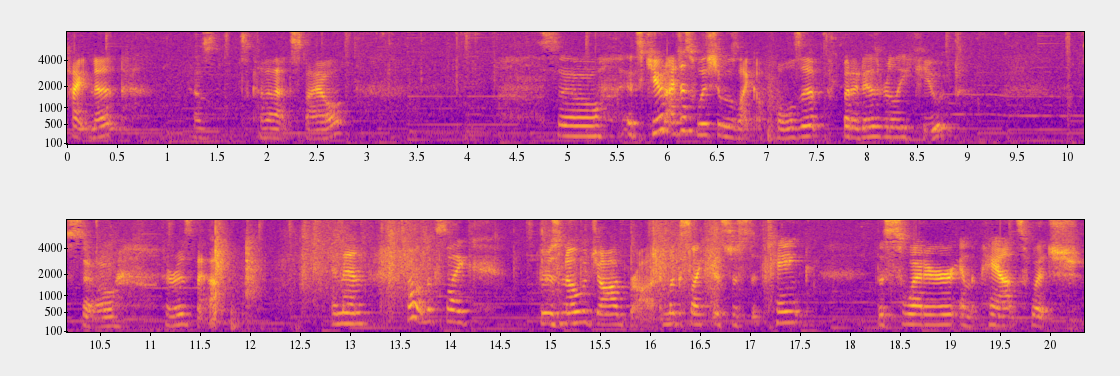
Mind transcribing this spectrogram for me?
tighten it, it has it's kind of that style. So it's cute. I just wish it was like a full zip, but it is really cute. So there is that. And then, oh, it looks like there's no jog bra. It looks like it's just a tank, the sweater, and the pants, which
